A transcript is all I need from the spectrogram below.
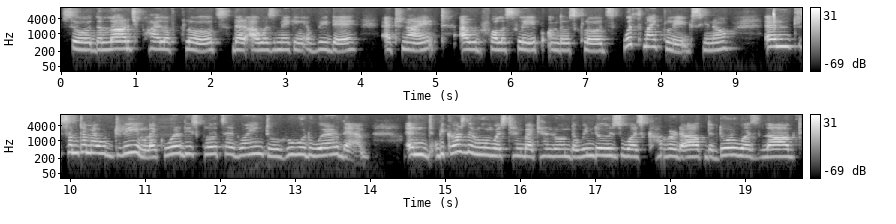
So the large pile of clothes that I was making every day at night, I would fall asleep on those clothes with my colleagues, you know. And sometimes I would dream like where these clothes are going to, who would wear them and because the room was 10 by 10 room the windows was covered up the door was locked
